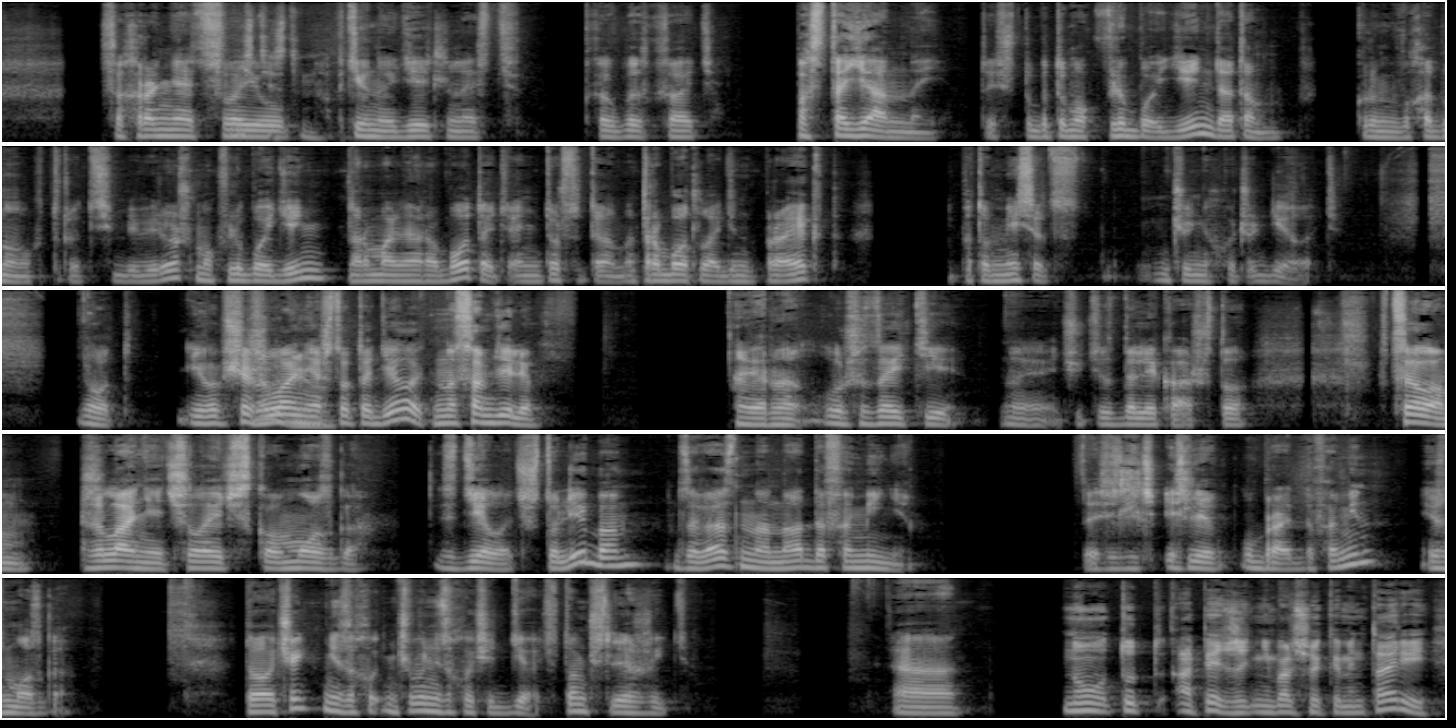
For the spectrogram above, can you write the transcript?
сохранять свою активную деятельность, как бы сказать, постоянной. То есть, чтобы ты мог в любой день, да, там, кроме выходного, который ты себе берешь, мог в любой день нормально работать, а не то, что ты там отработал один проект, и потом месяц ничего не хочешь делать. Вот. И вообще Ну, желание верно. что-то делать, на самом деле, наверное, лучше зайти э, чуть издалека, что в целом желание человеческого мозга сделать что-либо завязано на дофамине. То есть, если, если убрать дофамин из мозга, то человек не захо- ничего не захочет делать, в том числе жить. Э, Ну, тут, опять же, небольшой комментарий.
